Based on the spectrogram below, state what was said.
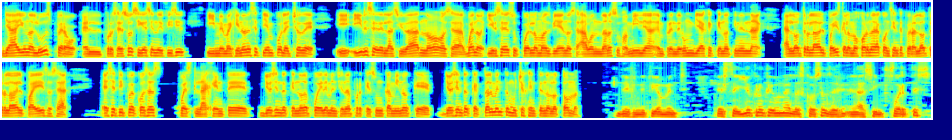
ya hay una luz, pero el proceso sigue siendo difícil y me imagino en ese tiempo el hecho de irse de la ciudad, ¿no? O sea, bueno, irse de su pueblo más bien, o sea, abandonar a su familia, emprender un viaje que no tiene nada al otro lado del país, que a lo mejor no era consciente, pero al otro lado del país, o sea, ese tipo de cosas, pues la gente, yo siento que no lo puede mencionar porque es un camino que yo siento que actualmente mucha gente no lo toma. Definitivamente. Este, yo creo que una de las cosas así fuertes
